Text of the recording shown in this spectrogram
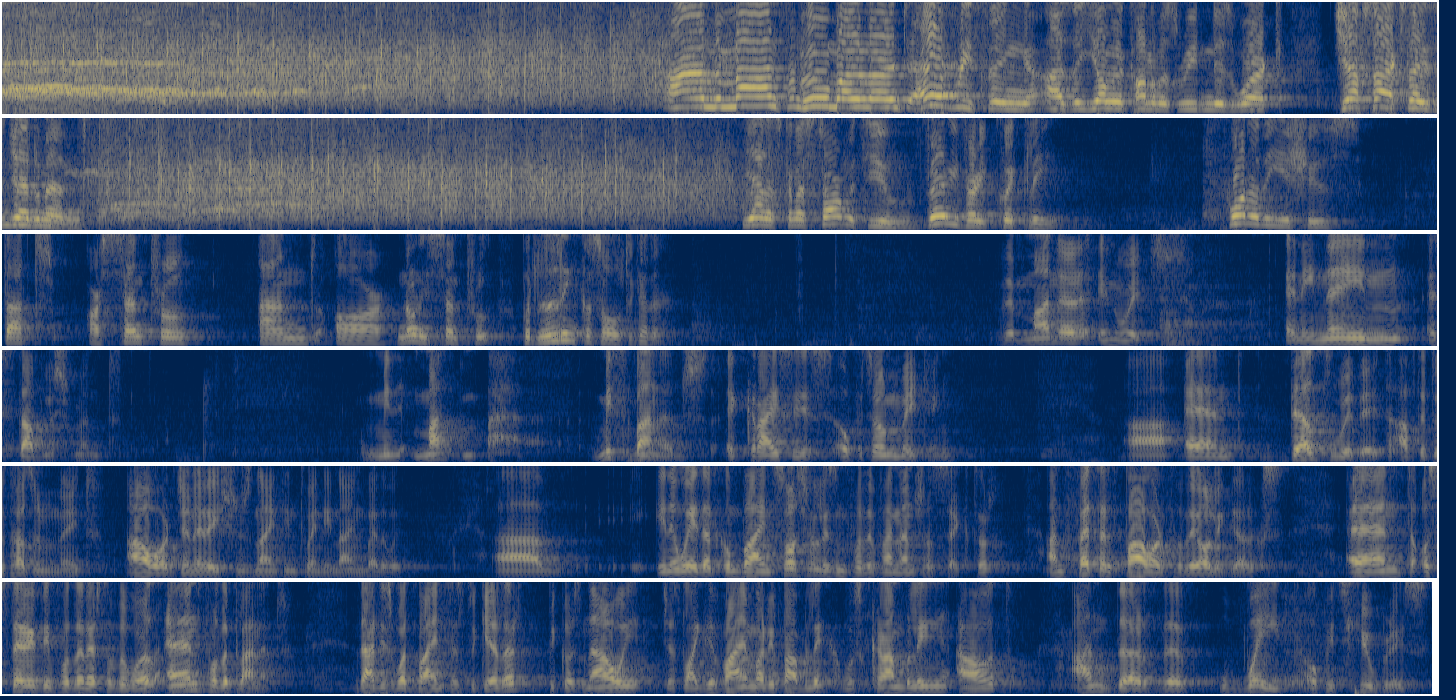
And the man from whom I learned everything as a young economist reading his work, Jeff Sachs, ladies and gentlemen. Yanis, can I start with you very, very quickly? What are the issues that are central and are not only central, but link us all together? The manner in which an inane establishment mismanaged a crisis of its own making uh, and dealt with it after 2008, our generation's 1929, by the way, uh, in a way that combined socialism for the financial sector, unfettered power for the oligarchs, and austerity for the rest of the world and for the planet. That is what binds us together, because now, we, just like the Weimar Republic was crumbling out under the weight of its hubris,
